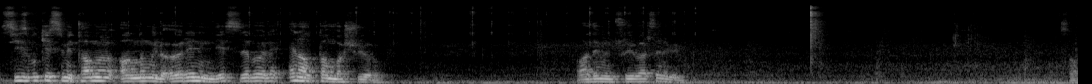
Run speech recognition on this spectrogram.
siz bu kesimi tam anlamıyla öğrenin diye size böyle en alttan başlıyorum. Adem'im suyu versene bir. Sağ ol.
